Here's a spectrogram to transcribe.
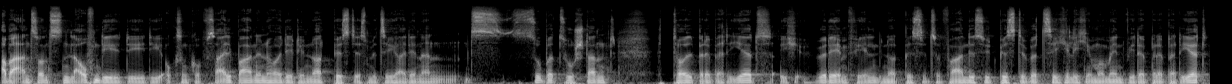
aber ansonsten laufen die, die, die Ochsenkopf-Seilbahnen heute. Die Nordpiste ist mit Sicherheit in einem super Zustand, toll präpariert. Ich würde empfehlen, die Nordpiste zu fahren. Die Südpiste wird sicherlich im Moment wieder präpariert.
